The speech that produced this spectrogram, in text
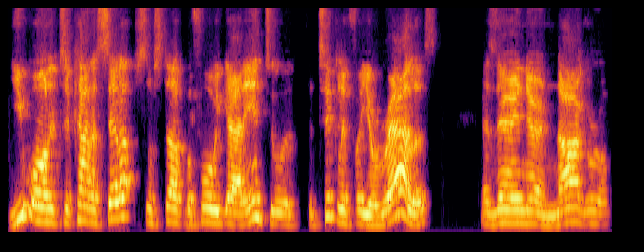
you wanted to kind of set up some stuff before we got into it, particularly for your Rattlers, as they're in their inaugural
